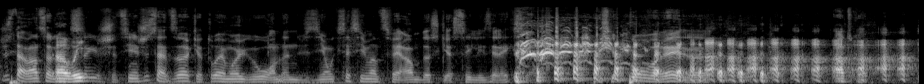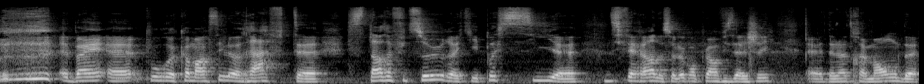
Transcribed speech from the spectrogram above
Juste avant de se ah lancer, je tiens juste à dire que toi et moi, Hugo, on a une vision excessivement différente de ce que c'est les élections. Parce que pour vrai, en tout cas, eh ben, euh, pour commencer le raft, euh, c'est dans un futur qui est pas si différent de celui qu'on peut envisager de notre monde,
